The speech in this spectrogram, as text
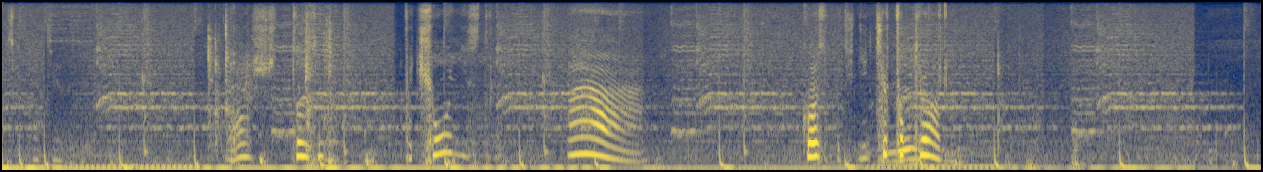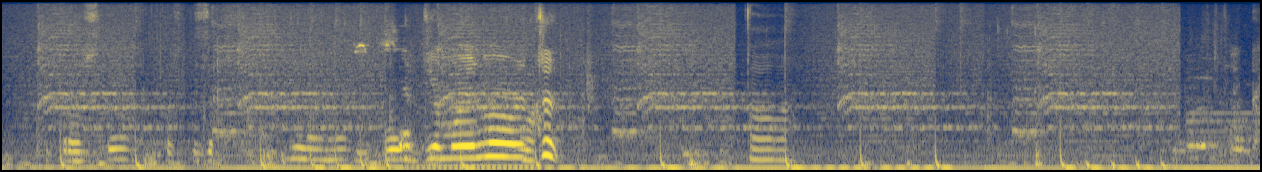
Господи. Да что за... Почему он не стреляет? А, Господи, не те Ну. патроны. Просто, просто Где мой, ну, Готово. Так,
